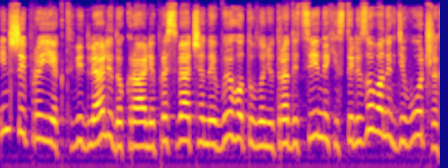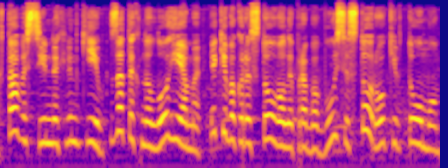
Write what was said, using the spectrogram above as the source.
Інший проєкт від лялі до кралі присвячений виготовленню традиційних і стилізованих дівочих та весільних вінків за технологіями, які використовували прабабусі 100 років тому.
